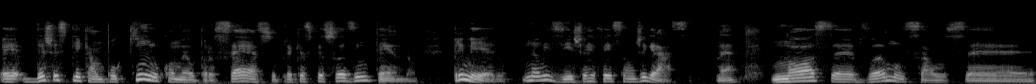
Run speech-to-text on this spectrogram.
é, deixa eu explicar um pouquinho como é o processo para que as pessoas entendam. Primeiro, não existe refeição de graça. Né? Nós é, vamos aos é,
